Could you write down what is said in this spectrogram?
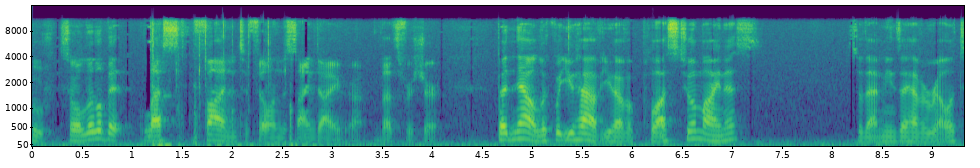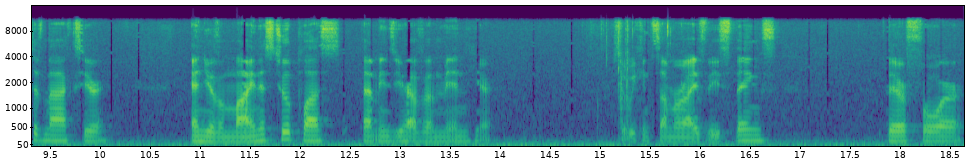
Oof. So a little bit less fun to fill in the sign diagram, that's for sure. But now look what you have. You have a plus to a minus. So that means I have a relative max here. And you have a minus to a plus. That means you have a min here. So we can summarize these things. Therefore,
